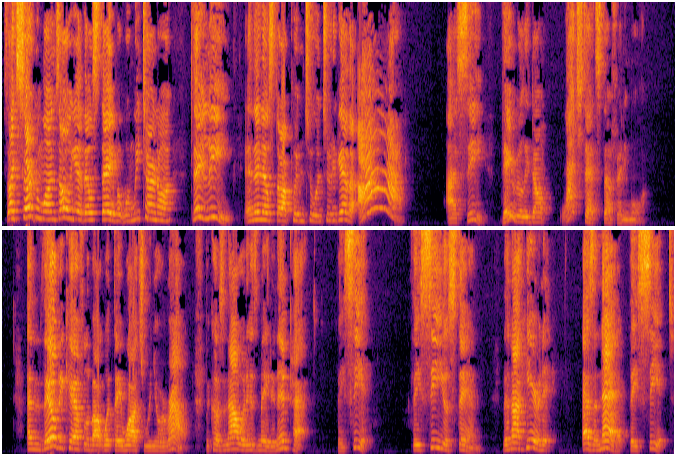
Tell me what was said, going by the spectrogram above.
It's like certain ones, oh yeah, they'll stay, but when we turn on, they leave. And then they'll start putting two and two together. Ah, I see. They really don't watch that stuff anymore. And they'll be careful about what they watch when you're around because now it has made an impact. They see it. They see your stand. They're not hearing it as a nag. They see it.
